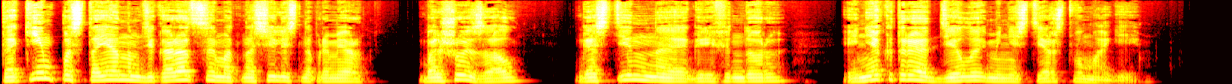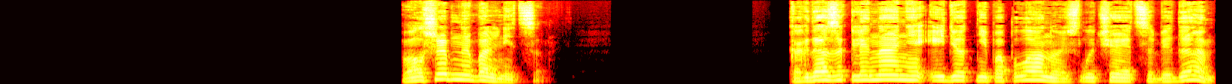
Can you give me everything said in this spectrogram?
Таким постоянным декорациям относились, например, большой зал, гостиная Гриффиндора и некоторые отделы Министерства магии. Волшебная больница. Когда заклинание идет не по плану и случается беда,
